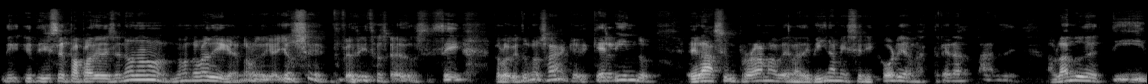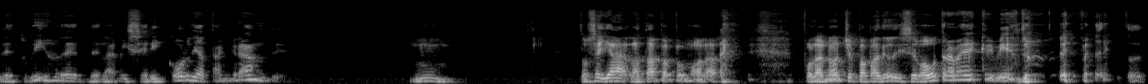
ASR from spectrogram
Dice el papá, dice, no, no, no, no, no me digas, no me digas, yo sé, Pedrito, sí, pero lo que tú no sabes, que qué lindo, él hace un programa de la Divina Misericordia a las 3 de la tarde, hablando de ti, de tu hijo, de, la misericordia tan grande. Mm. Entonces ya la tapa por la, por la noche, papá Dios dice, otra vez escribiendo, Pedrito,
